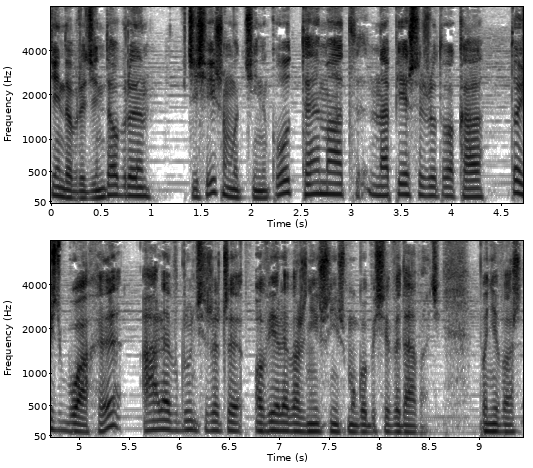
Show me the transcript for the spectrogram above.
Dzień dobry, dzień dobry. W dzisiejszym odcinku temat na pierwszy rzut oka dość błahy, ale w gruncie rzeczy o wiele ważniejszy niż mogłoby się wydawać, ponieważ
